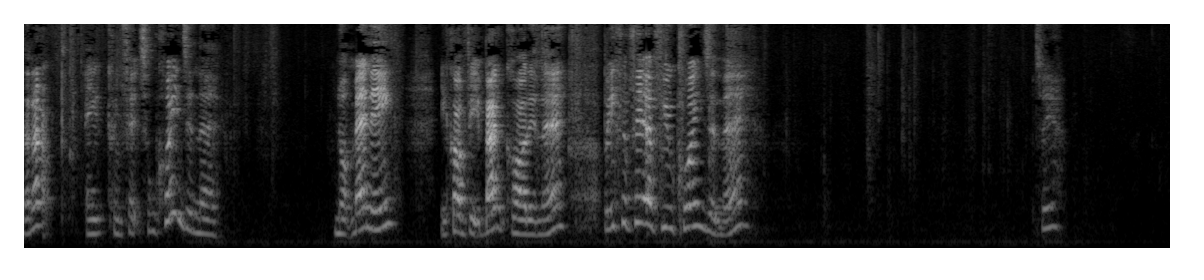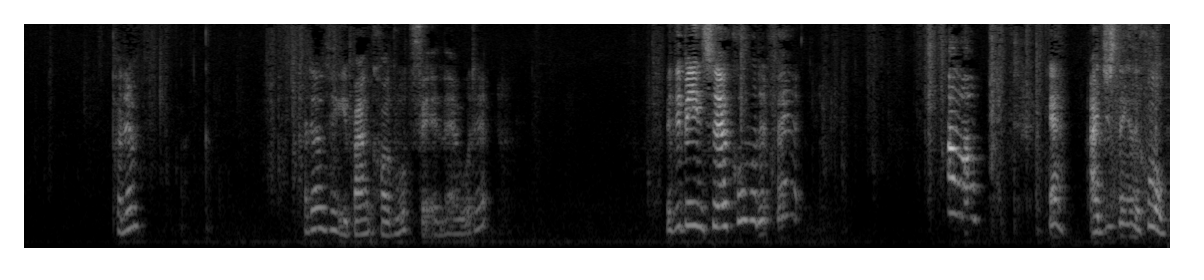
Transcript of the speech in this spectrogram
That out. And you can fit some coins in there. Not many. You can't fit your bank card in there. But you can fit a few coins in there. So yeah. Put them. I don't think your bank card would fit in there, would it? With it being circle, would it fit? Oh, Hello. Yeah, I just think they're cool.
